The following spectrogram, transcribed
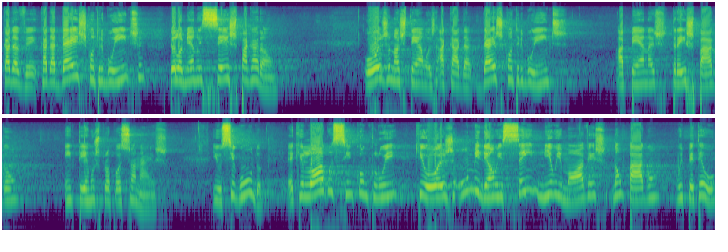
cada, vez, cada 10 contribuintes, pelo menos 6 pagarão. Hoje nós temos a cada 10 contribuintes, apenas 3 pagam em termos proporcionais. E o segundo é que logo se conclui que hoje 1 milhão e 100 mil imóveis não pagam o IPTU.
